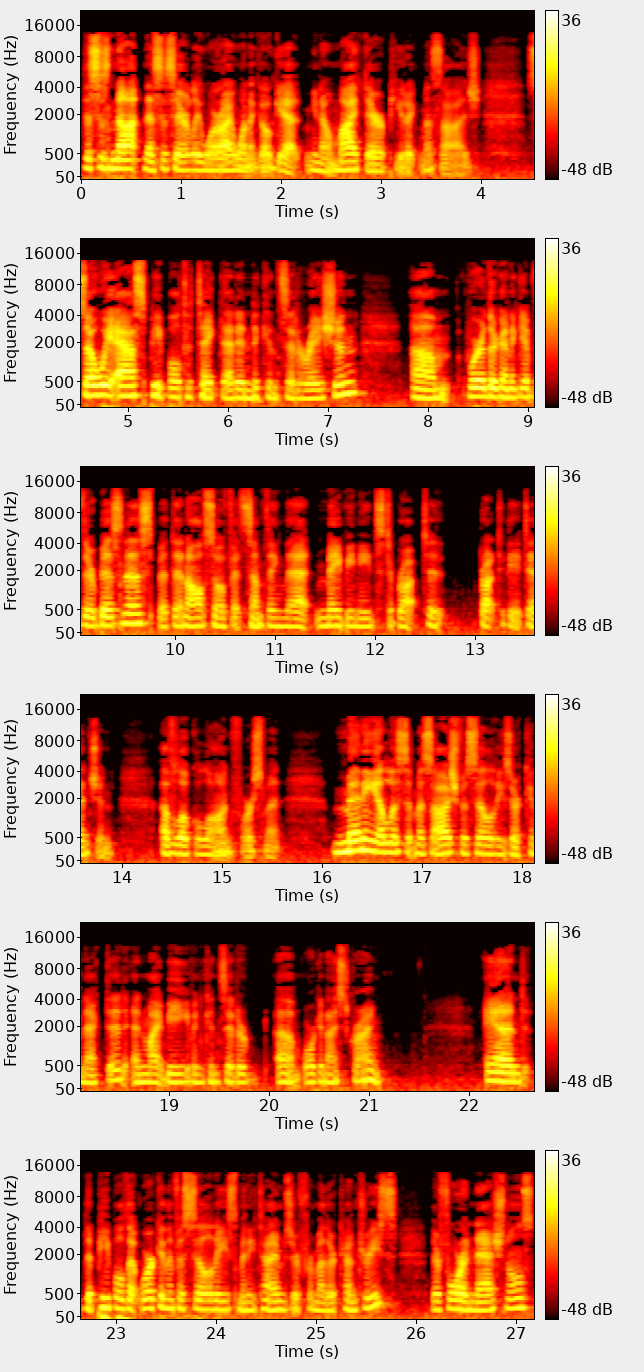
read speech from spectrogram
This is not necessarily where I want to go get, you know, my therapeutic massage. So we ask people to take that into consideration um, where they're going to give their business, but then also if it's something that maybe needs to brought to brought to the attention of local law enforcement. Many illicit massage facilities are connected and might be even considered um, organized crime. And the people that work in the facilities many times are from other countries. They're foreign nationals,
